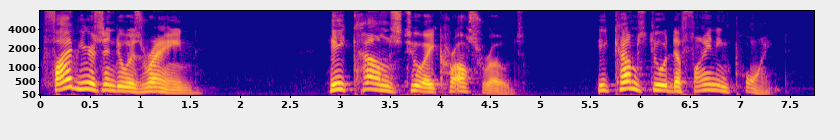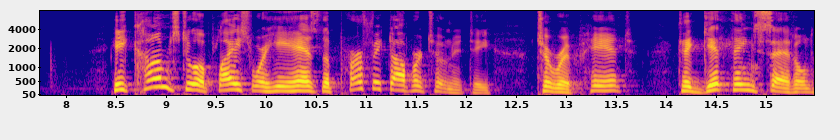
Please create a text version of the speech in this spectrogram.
Five years into his reign, he comes to a crossroads. He comes to a defining point. He comes to a place where he has the perfect opportunity to repent to get things settled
